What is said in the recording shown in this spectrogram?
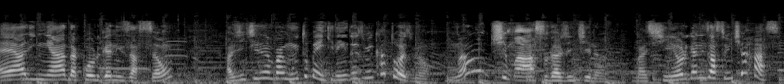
é alinhada com a organização, a Argentina vai muito bem, que nem em 2014, meu. Não é um timaço da Argentina, mas tinha organização e tinha raça.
